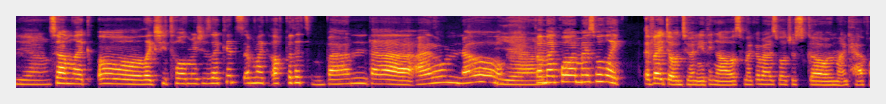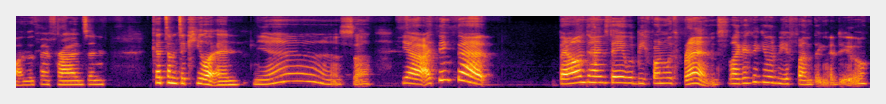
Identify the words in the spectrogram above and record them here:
Yeah. So I'm like, oh, like she told me, she's like, it's. I'm like, oh, but it's banda. I don't know. Yeah. But I'm like, well, I might as well like if I don't do anything else, I'm like I might as well just go and like have fun with my friends and get some tequila in. Yeah. Uh, so, yeah, I think that Valentine's Day would be fun with friends. Like, I think it would be a fun thing to do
